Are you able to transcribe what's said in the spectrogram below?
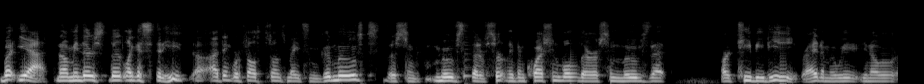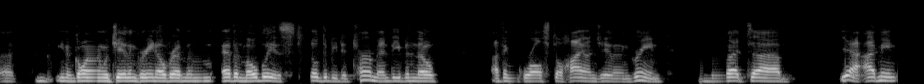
but yeah, no, I mean, there's there, like I said, he uh, I think Rafael Stone's made some good moves. There's some moves that have certainly been questionable. There are some moves that are TBD, right? I mean, we you know uh, you know going with Jalen Green over Evan, Evan Mobley is still to be determined, even though I think we're all still high on Jalen Green. But uh, yeah, I mean,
